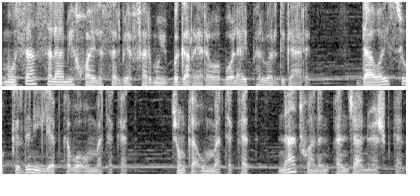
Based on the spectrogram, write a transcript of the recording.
موسا سەلامی خی لەسەر بێ فەرمووی بگەڕێرەوە بۆ لای پەروەردگارت داوای سوککردنی لێبکە بۆ ئومەتەکەت چونکە ئومەتەکەت ناتوانن پەنجا نوێش بکەن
